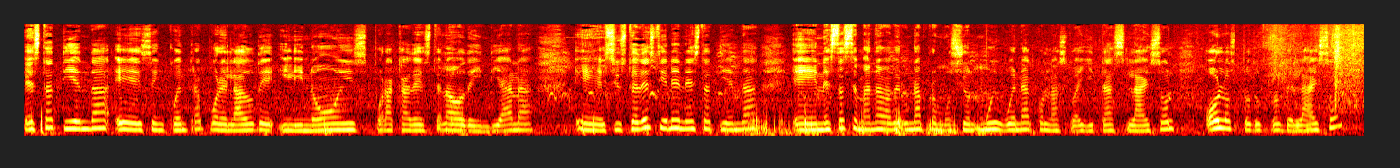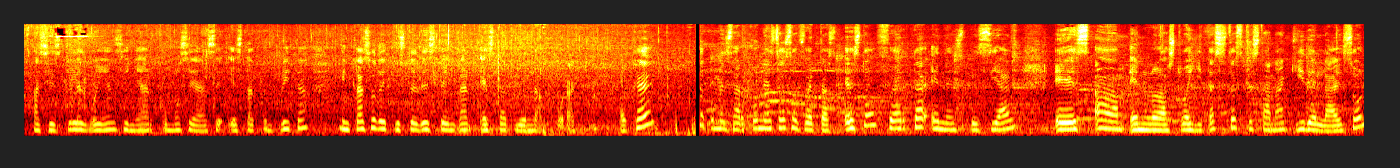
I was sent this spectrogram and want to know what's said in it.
Esta tienda eh, se encuentra por el lado de Illinois, por acá de este lado de Indiana. Eh, si ustedes tienen esta tienda, en esta semana va a haber una promoción muy buena con las toallitas Lysol o los productos de Lysol. Así es que les voy a enseñar cómo se hace esta comprita en caso de que ustedes tengan esta tienda por aquí. ¿Ok? Comenzar con estas ofertas. Esta oferta en especial es en las toallitas estas que están aquí de Lysol.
